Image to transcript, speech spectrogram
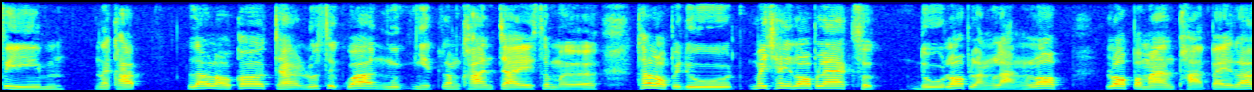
ฟิล์มนะครับ แล้วเราก็จะรู้สึกว่าหงุดหงิดลำคาญใจเสมอ ถ้าเราไปดูไม่ใช่รอบแรกสุดดูรอบหลังๆ รอบรอบประมาณผ่านไปแล้ว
